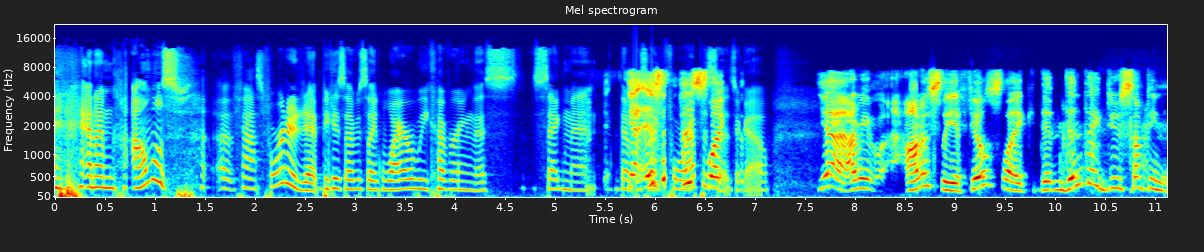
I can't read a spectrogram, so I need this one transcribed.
and, and I'm almost uh, fast forwarded it because I was like, why are we covering this segment that Yeah, was like four this, like, episodes ago? Yeah, I mean, honestly, it feels like didn't didn't they do something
